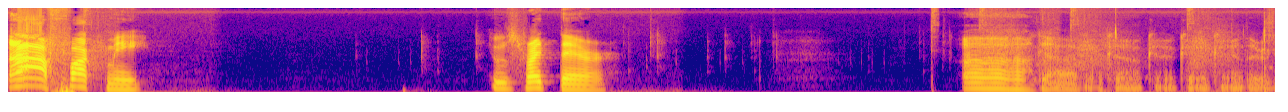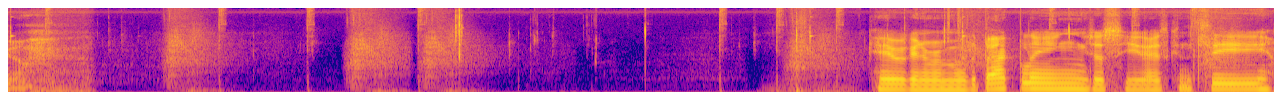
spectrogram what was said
Ah, fuck me! It was right there. Oh, God. Okay, okay, okay, okay. There we go. Okay, we're gonna remove the back bling just so you guys can see.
